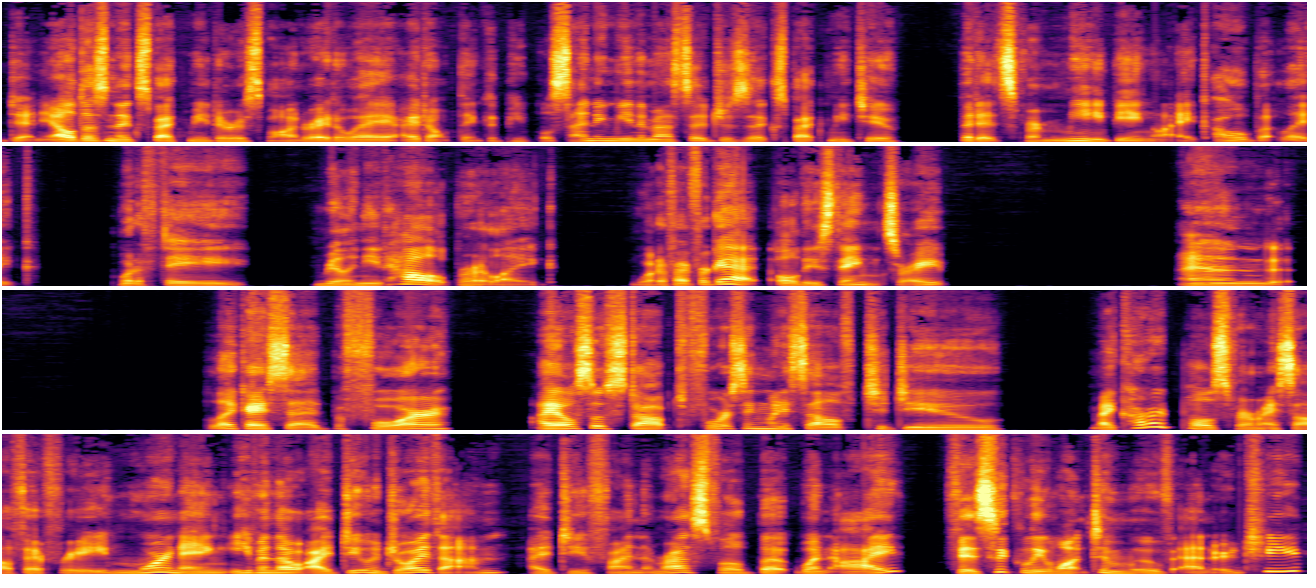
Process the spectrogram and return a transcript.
Danielle doesn't expect me to respond right away. I don't think the people sending me the messages expect me to but it's for me being like, oh, but like, what if they really need help? Or like, what if I forget all these things, right? And like I said before, I also stopped forcing myself to do my card pulls for myself every morning, even though I do enjoy them. I do find them restful. But when I physically want to move energy,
